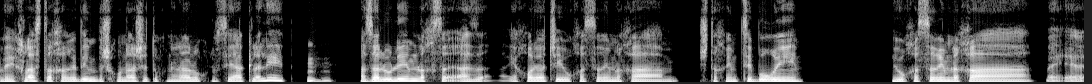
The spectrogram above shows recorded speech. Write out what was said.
והכנסת חרדים בשכונה שתוכננה לאוכלוסייה כללית, מהמם. אז עלולים לחס... אז יכול להיות שיהיו חסרים לך שטחים ציבוריים, יהיו חסרים לך אה, אה,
